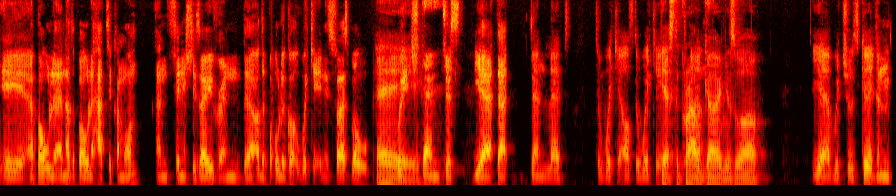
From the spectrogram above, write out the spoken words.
eh, a bowler another bowler had to come on and finish his over and the other bowler got a wicket in his first bowl Hey, which then just yeah that then led to wicket after wicket gets the crowd Um, going as well. Yeah, which was good, and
